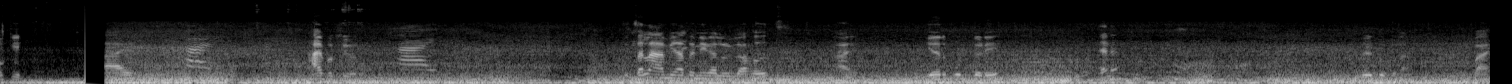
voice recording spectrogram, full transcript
okay hi hi hi पक्षी चला आम्ही आता निघालेलो आहोत. हाय एअरपोर्टकडे है ना? भेटू पुन्हा. बाय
